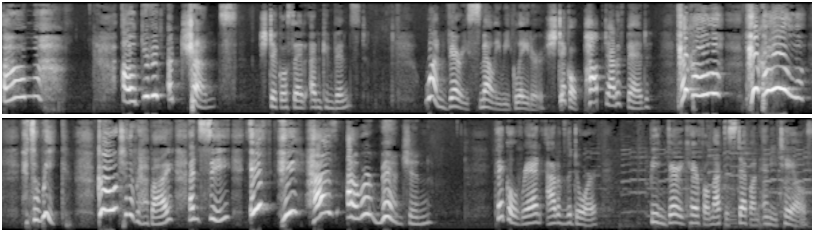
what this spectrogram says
um, I'll give it a chance, Shtickle said, unconvinced. One very smelly week later, Shtickle popped out of bed. Pickle! Pickle! It's a week. Go to the rabbi and see if he has our mansion. Pickle ran out of the door, being very careful not to step on any tails.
